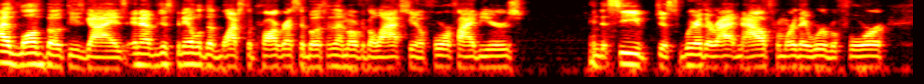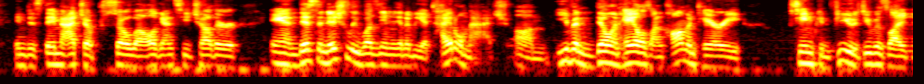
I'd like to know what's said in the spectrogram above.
I love both these guys, and I've just been able to watch the progress of both of them over the last, you know, four or five years, and to see just where they're at now from where they were before, and just they match up so well against each other. And this initially wasn't even going to be a title match. Um, even Dylan Hales on commentary seemed confused. He was like,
